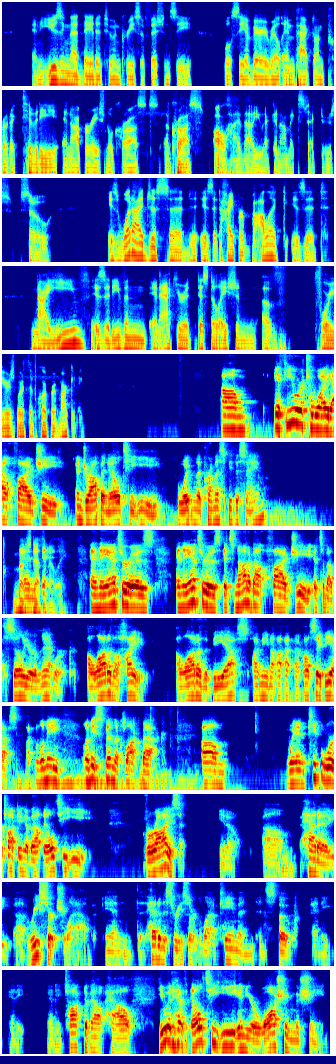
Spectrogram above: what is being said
and using that data to increase efficiency, we'll see a very real impact on productivity and operational costs across all high value economic sectors. So, is what I just said, is it hyperbolic? Is it naive? Is it even an accurate distillation of four years worth of corporate marketing? Um, if you were to white out 5G and drop in LTE, wouldn't the premise be the same? Most And- definitely. And the answer is, and the answer is, it's not about 5G. It's about the cellular network. A lot of the hype, a lot of the BS. I mean, I, I- I'll say BS. Uh, Let me let me spin the clock back. Um, when people were talking about LTE, Verizon, you know, um, had a uh, research lab, and the head of this research lab came and, and spoke, and he and he and he talked about how you would have LTE in your washing machine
